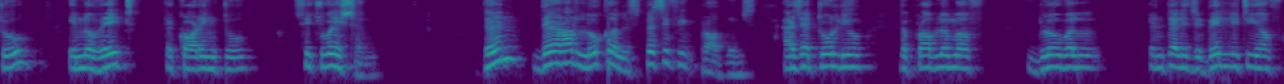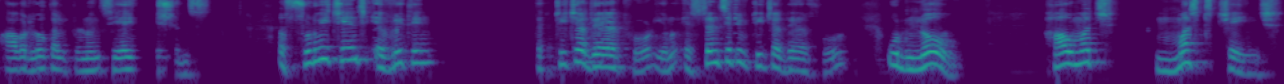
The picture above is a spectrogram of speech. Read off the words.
to innovate according to situation. Then there are local specific problems. As I told you, the problem of global intelligibility of our local pronunciations. Now, should we change everything? The teacher, therefore, you know, a sensitive teacher, therefore, would know how much must change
